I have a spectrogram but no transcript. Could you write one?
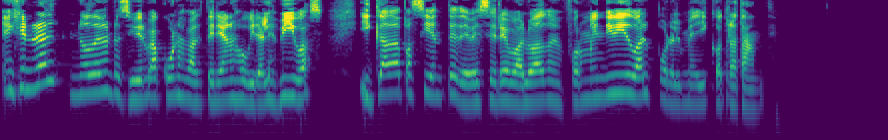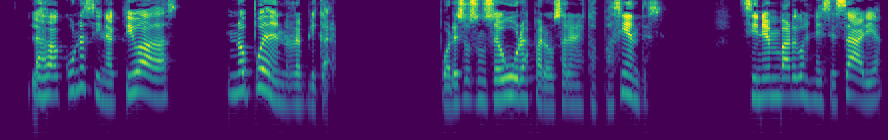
En general, no deben recibir vacunas bacterianas o virales vivas y cada paciente debe ser evaluado en forma individual por el médico tratante. Las vacunas inactivadas no pueden replicar, por eso son seguras para usar en estos pacientes. Sin embargo, es necesaria,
